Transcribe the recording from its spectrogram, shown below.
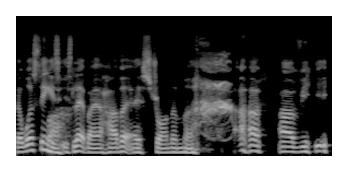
The worst thing is Wow. it's led by a Harvard astronomer, Avi.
